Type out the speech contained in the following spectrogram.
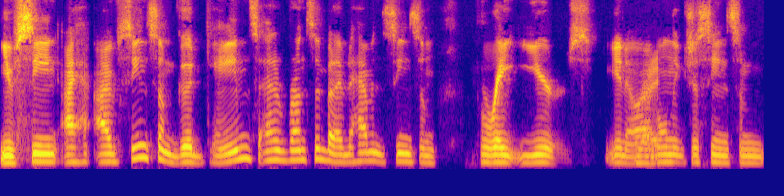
you've seen I I've seen some good games out of Brunson, but I haven't seen some great years. You know, right. I've only just seen some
